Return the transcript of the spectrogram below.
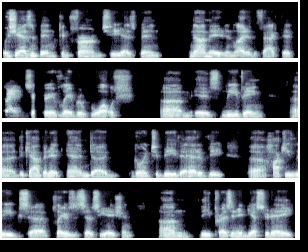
Well, she hasn't been confirmed. She has been nominated in light of the fact that right. Secretary of Labor Walsh um, is leaving uh, the cabinet and uh, going to be the head of the uh, Hockey League's uh, Players Association. Um, the president yesterday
